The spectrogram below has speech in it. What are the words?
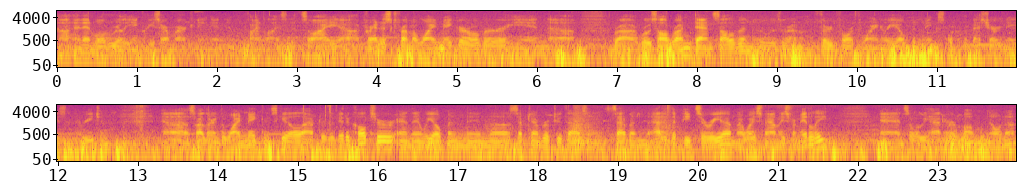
Uh, and then we'll really increase our marketing and finalize it. So I uh, apprenticed from a winemaker over in uh, Rosehall Run. Dan Sullivan, who was around third, fourth winery open, makes one of the best Chardonnays in the region. Uh, so I learned the winemaking skill after the viticulture, and then we opened in uh, September of 2007. Added the pizzeria. My wife's family's from Italy, and so we had her mom Nona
